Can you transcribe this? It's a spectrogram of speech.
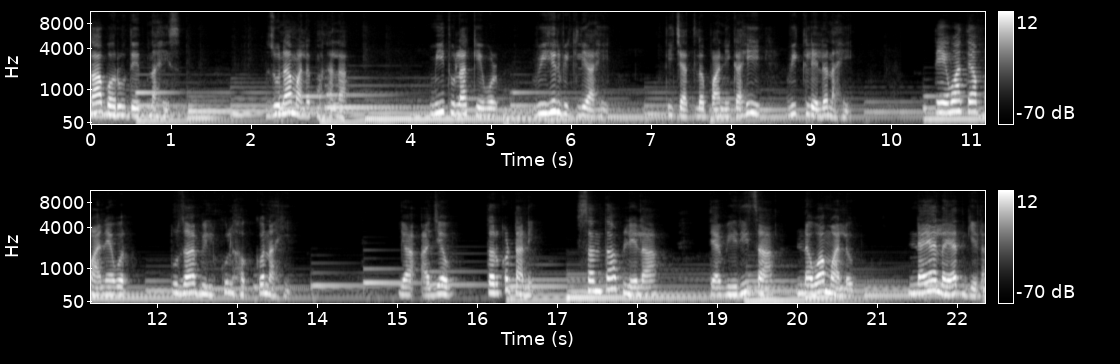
का भरू देत नाहीस? जुना मालक म्हणाला मी तुला केवळ विहीर विकली आहे. तिच्यातलं पाणी काही विकलेलं नाही. तेव्हा त्या पाण्यावर तुझा बिलकुल हक्क नाही. या अजब तर्कटाने संतापलेला त्या विहिरीचा नवा मालक न्यायालयात गेला.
